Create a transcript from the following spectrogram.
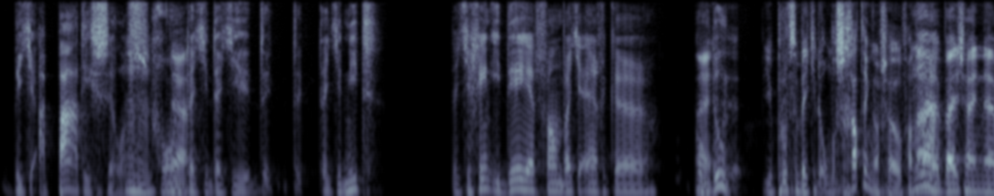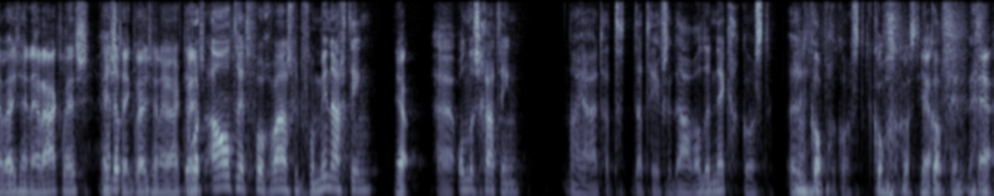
beetje apathisch zelfs. Mhm, Gewoon ja. dat, je, dat, je, dat, dat je niet... Dat je geen idee hebt van wat je eigenlijk eh komt Nee, doen. Je proeft een beetje de onderschatting of zo. Van, ah, wij, zijn, wij zijn Herakles. Hashtag dat- wij zijn Er wordt altijd voor gewaarschuwd voor minachting, Ja. onderschatting. Nou ja, dat, dat heeft ze daar wel de nek gekost. Eh, Mhm. De kop gekost. Kom, gast, De, ja. kop, de, Ja.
